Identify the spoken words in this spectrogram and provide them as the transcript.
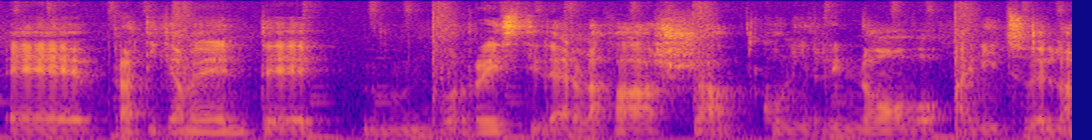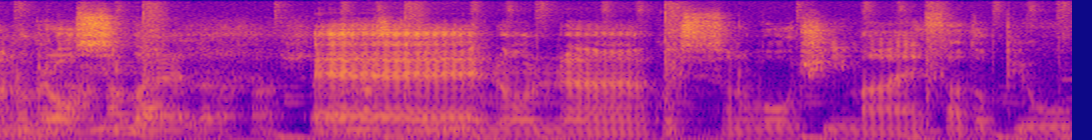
eh, praticamente vorresti dare la fascia con il rinnovo a inizio dell'anno Madonna, prossimo. bella la fascia, Eh, non, eh, queste sono voci, ma è stato più,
